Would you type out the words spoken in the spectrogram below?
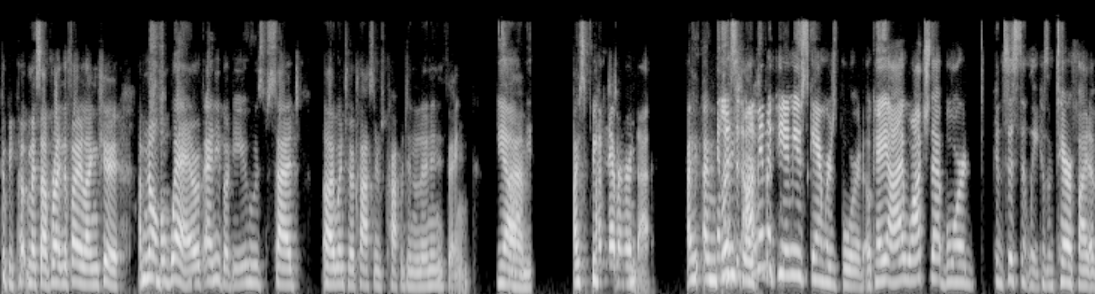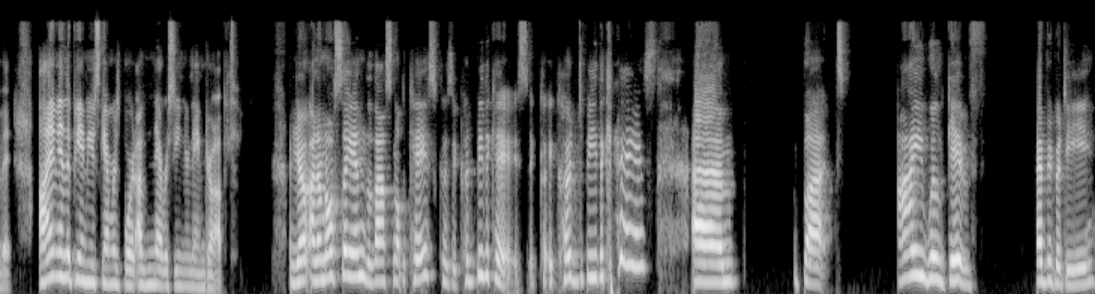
could be putting myself right in the fire line here. I'm not aware of anybody who's said, oh, "I went to a class and it was crap. I didn't learn anything." yeah. Um, I speak. I've never heard that. I, I'm listen, sure I'm in the PMU scammers board. Okay. I watch that board consistently because I'm terrified of it. I'm in the PMU scammers board. I've never seen your name dropped. And, you know, and I'm not saying that that's not the case because it could be the case. It could, it could be the case. Um, but I will give everybody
